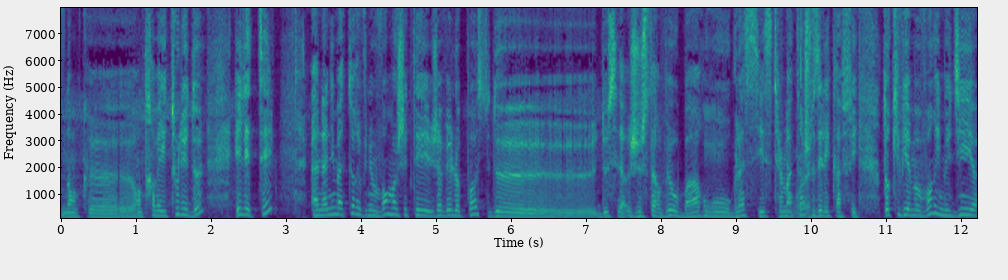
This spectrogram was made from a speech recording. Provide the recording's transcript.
donc euh, on travaillait tous les deux. Et l'été, un animateur est venu me voir. Moi, j'étais, j'avais le poste de, de, je servais au bar ou au glacier. C'était le matin, Ouais. je faisais les cafés. Donc il vient me voir, il me dit, euh,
